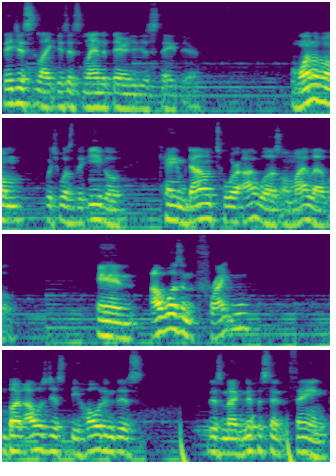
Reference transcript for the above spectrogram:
they just like they just landed there and they just stayed there. One of them, which was the eagle, came down to where I was on my level, and I wasn't frightened, but I was just beholding this this magnificent thing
